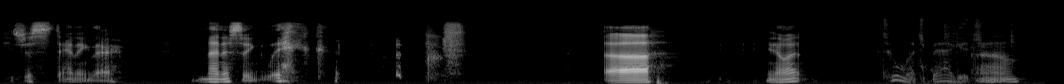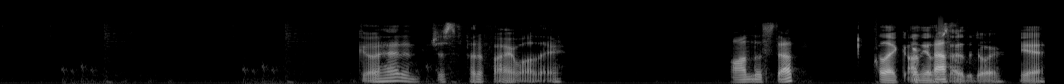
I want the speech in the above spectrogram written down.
He's just standing there. Menacingly. uh, you know what? Too much baggage. Um, go ahead and just put a firewall there. On the step? Like on Or the other side of the door. Yeah.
